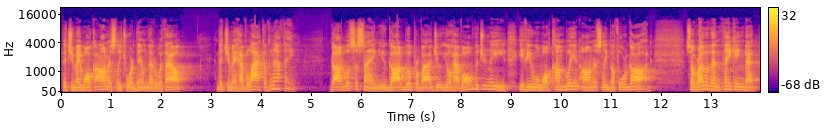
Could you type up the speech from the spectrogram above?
that you may walk honestly toward them that are without, and that you may have lack of nothing. God will sustain you, God will provide you. You'll have all that you need if you will walk humbly and honestly before God. So rather than thinking that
